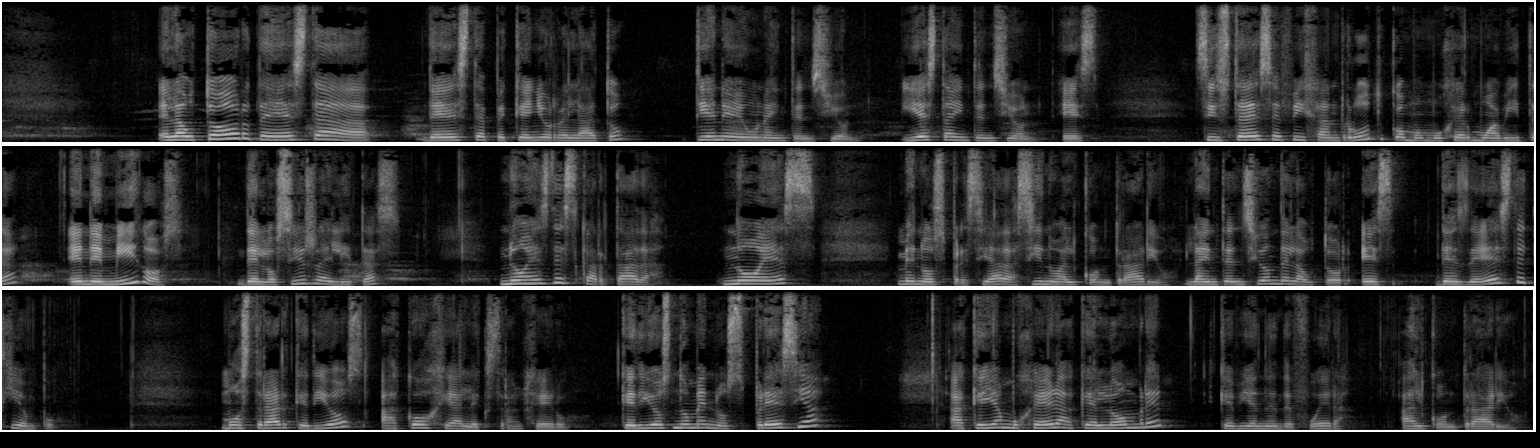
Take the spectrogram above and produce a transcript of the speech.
El autor de, esta, de este pequeño relato tiene una intención, y esta intención es, si ustedes se fijan, Ruth como mujer moabita, enemigos de los israelitas, no es descartada, no es menospreciada, sino al contrario, la intención del autor es, desde este tiempo, mostrar que Dios acoge al extranjero, que Dios no menosprecia aquella mujer, aquel hombre que viene de fuera, al contrario.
